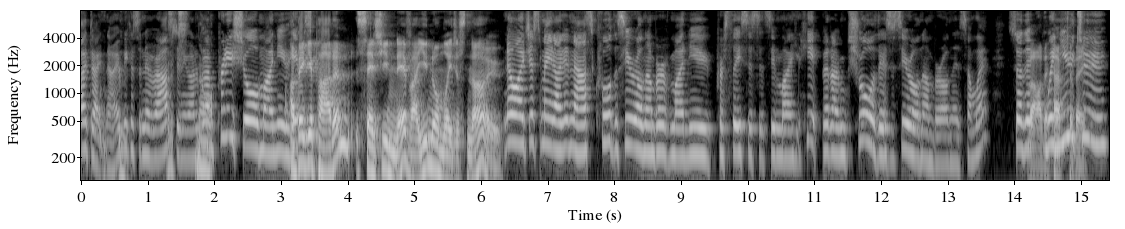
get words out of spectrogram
I don't know mm. because I never asked It's anyone, but. I'm pretty sure my new. I beg your pardon. Says you never. You normally just know. No, I just mean I didn't ask for the serial number of my new prosthesis that's in my hip, but I'm sure there's a serial number on there somewhere. So that Well, when you two,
